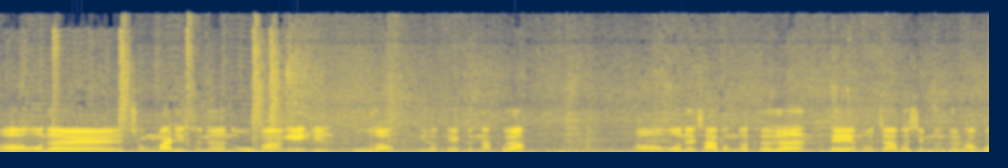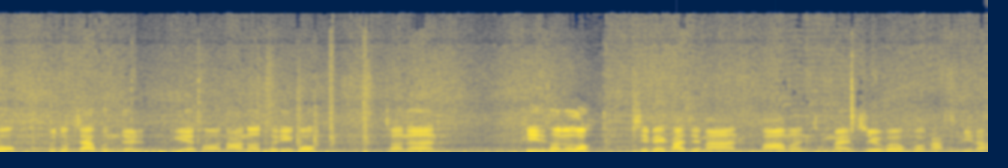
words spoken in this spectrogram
어, 오늘 총 마리수는 5강에 1우럭 이렇게 끝났고요. 어, 오늘 잡은 것들은 배 못 잡으신 분들하고 구독자분들 위해서 나눠드리고 저는 빈손으로 집에 가지만 마음은 정말 즐거울 것 같습니다.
